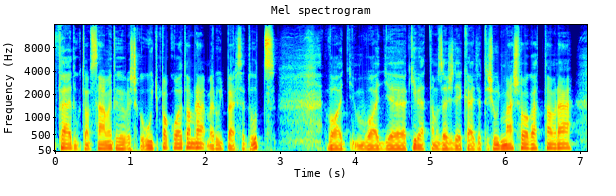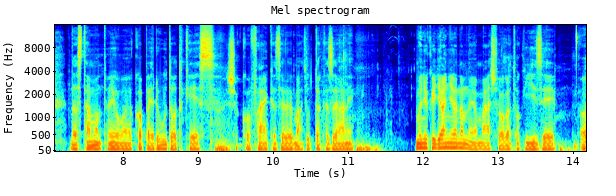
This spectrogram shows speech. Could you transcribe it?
feldugtam számítógépet, és akkor úgy pakoltam rá, mert úgy persze tudsz, vagy, vagy kivettem az SD kártyát, és úgy másolgattam rá, de aztán mondtam, jó, majd kap egy rútot, kész, és akkor fájkezelő már tudta kezelni. Mondjuk, hogy annyira nem nagyon másolgatok így izé a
